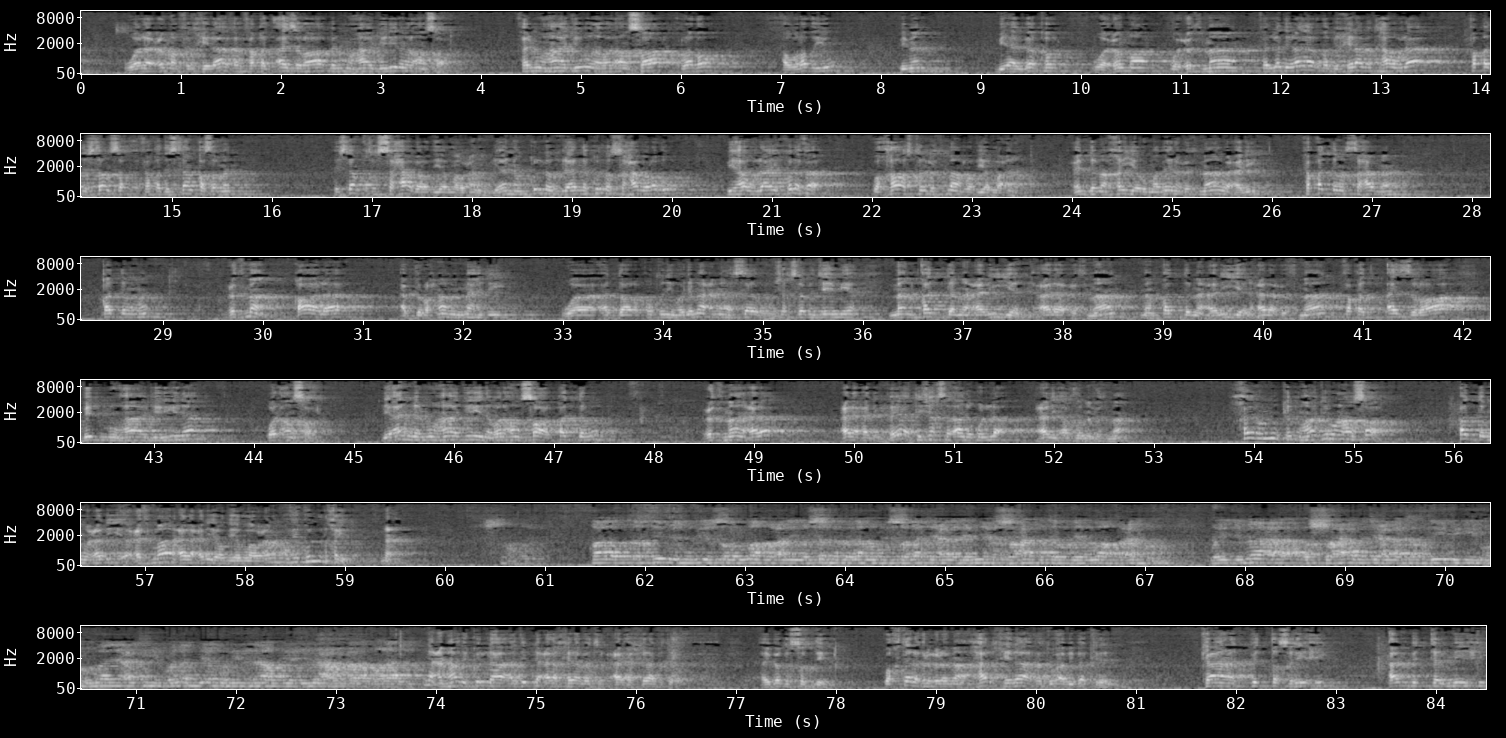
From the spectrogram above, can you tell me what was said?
ولا عمر في الخلافة فقد ازرى بالمهاجرين والأنصار. فالمهاجرون والأنصار رضوا أو رضيوا بمن؟ بأبي بكر وعمر وعثمان فالذي لا يرضى بخلافة هؤلاء فقد فقد استنقص من؟ استنقص الصحابة رضي الله عنهم لأنهم كل لأن كل الصحابة رضوا بهؤلاء خلفاء وخاصة عثمان رضي الله عنه عندما خيروا ما بين عثمان وعلي فقدم الصحابة من؟ قدموا من؟ عثمان قال عبد الرحمن بن مهدي والدار قطني وجماعة من السلف وشخص ابن تيمية من قدم عليا على عثمان من قدم عليا على عثمان فقد أزرى بالمهاجرين والأنصار. لأن المهاجرين والأنصار قدموا عثمان على على علي. فيأتي شخص الآن يقول لا علي أفضل من عثمان. خير منك المهاجرون والأنصار. قدموا علي عثمان على علي رضي الله عنه وفي كل الخير نعم. قال وتقديم النبي صلى الله عليه وسلم له بالصلاة على جميع الصحابة رضي الله عنهم وإجماع الصحابة على تقديمه ومبايعته ولم يكن الله ليجمعهم على ضلالة. نعم هذه كلها أدلة على خلافة على خلافة أبي بكر الصديق. واختلف العلماء هل خلافة أبي بكر كانت بالتصريح أم بالتلميح؟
